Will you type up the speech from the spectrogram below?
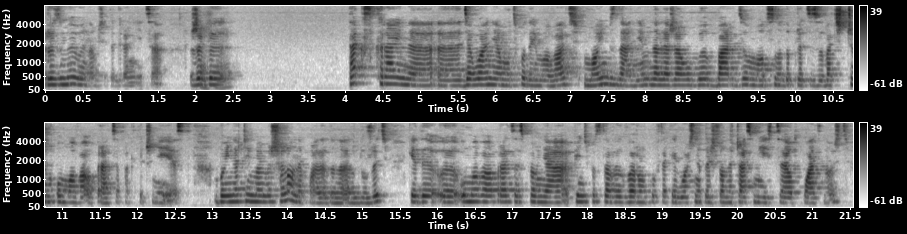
Rozmyły nam się te granice, żeby Mhm. tak skrajne e, działania móc podejmować, moim zdaniem należałoby bardzo mocno doprecyzować, czym umowa o pracę faktycznie jest, bo inaczej mamy szalone pole do nadużyć, kiedy e, umowa o pracę spełnia pięć podstawowych warunków, tak jak właśnie określony czas, miejsce, odpłatność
